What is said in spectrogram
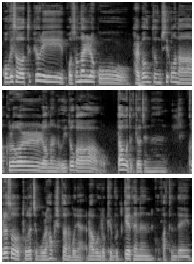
거기서 특별히 벗어나려고 발버둥 치거나 그러려는 의도가 없다고 느껴지는 그래서 도대체 뭘 하고 싶다는 거냐라고 이렇게 묻게 되는 것 같은데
